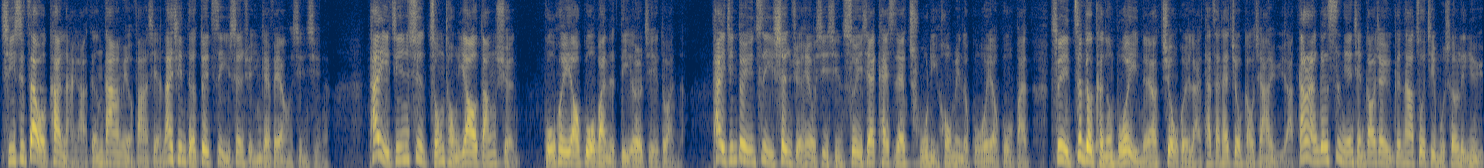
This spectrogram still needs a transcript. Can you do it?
其实在我看来啊，可能大家没有发现，赖清德对自己胜选应该非常有信心。他已经是总统要当选。国会要过半的第二阶段了，他已经对于自己胜选很有信心，所以现在开始在处理后面的国会要过半，所以这个可能不会赢的要救回来，他才在救高嘉瑜啊。当然跟四年前高嘉瑜跟他坐吉普车淋雨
